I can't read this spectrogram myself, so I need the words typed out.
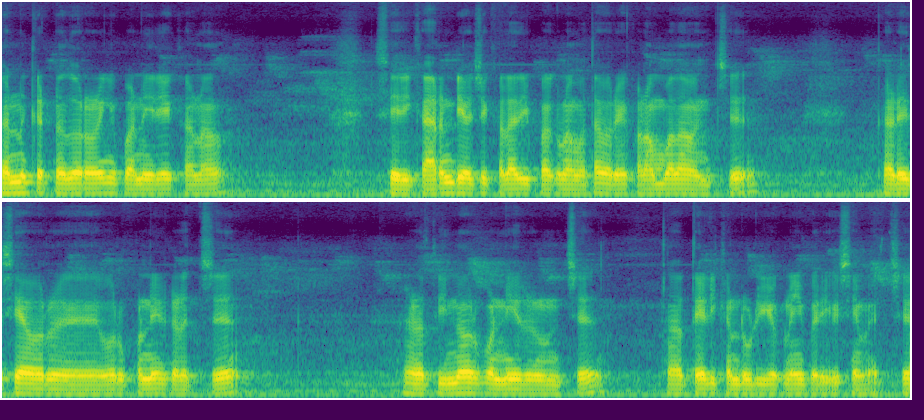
கண்ணு கட்டின தூரம் வரைக்கும் பன்னீரே காணாம். சரி கரண்டி வச்சு கிளறி பார்க்கலாம்? பார்த்தா ஒரே குழம்பா தான் வந்துச்சு. கடைசியாக ஒரு ஒரு பன்னீர் கிடச்சி. அடுத்து இன்னொரு பன்னீர் இருந்துச்சு. அதை தேடி கண்டுபிடிக்கக்கூடிய பெரிய விஷயமாயிருச்சு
